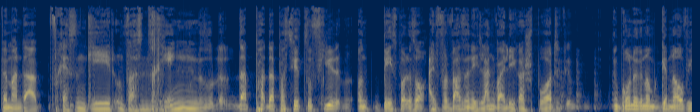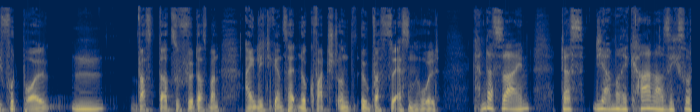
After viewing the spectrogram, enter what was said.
wenn man da fressen geht und was trinkt. So, Da, da passiert so viel und Baseball ist auch einfach ein wahnsinnig langweiliger Sport. Im Grunde genommen genau wie Football, Hm, was dazu führt, dass man eigentlich die ganze Zeit nur quatscht und irgendwas zu essen holt. Kann das sein, dass die Amerikaner sich so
